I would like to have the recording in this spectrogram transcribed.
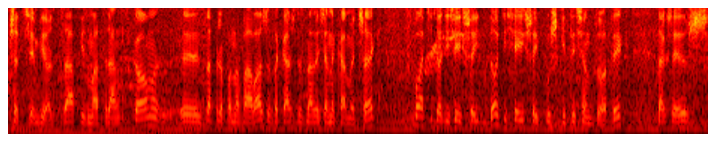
przedsiębiorca, firma Transcom, y, zaproponowała, że za każdy znaleziony kamyczek wpłaci do dzisiejszej, do dzisiejszej puszki 1000 zł. Także już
